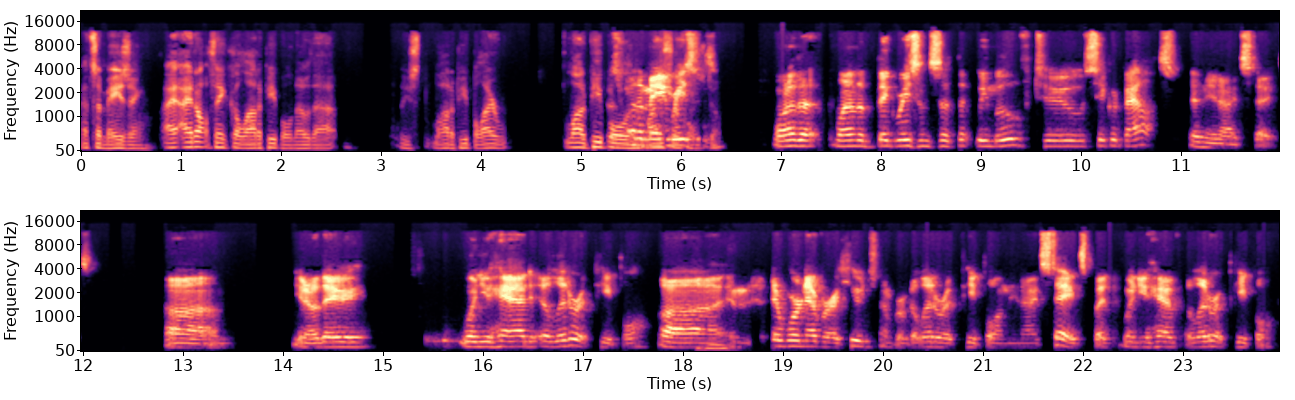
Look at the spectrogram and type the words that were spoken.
That's amazing. I, I don't think a lot of people know that. At least a lot of people I a lot of people one of the main reasons. don't. One of the one of the big reasons that, that we moved to secret ballots in the United States. Um, you know, they when you had illiterate people, uh, Mhm. and there were never a huge number of illiterate people in the United States, but when you have illiterate people,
